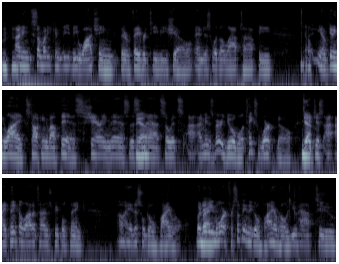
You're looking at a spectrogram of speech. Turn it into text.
mhm. I mean, somebody can be, be watching their favorite TV show and just with a laptop be, Yep. you know, getting likes, talking about this, sharing this, this Yeah. and that. So it's, I I mean, it's very doable. It takes work though. Yeah. It just, I, I think a lot of times people think, oh, hey, this will go viral. But Right. anymore, for something to go viral, you have to,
